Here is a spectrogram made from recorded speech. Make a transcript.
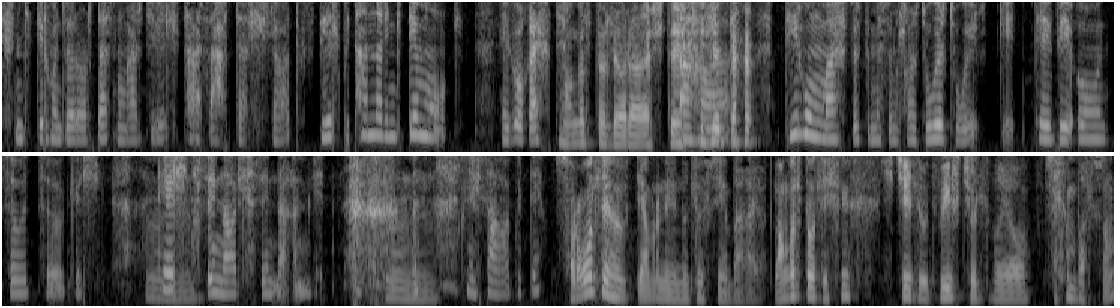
тэгсэн чи тэр хүн зөөр урдаас нь гарч ирэл цаасаа авчаал яваад өгс. Тэгэл би та нар ингэдэм үү Айгуу гайхаж. Монголд бол өөр байгаа шүү дээ. Тэр хүн маск зүүсэн байсан болохоор зүгээр зүгээр гэд. Тэ би өө зөө зөө гэл. Тэгэл бас энэ бол ясын дагна гэд. Нэг таагагүй те. Сургуулийн хувьд ямар нэгэн нөлөөсөн юм байгаа юу? Монголд бол ихэнх хичээлүүд вирчуал буюу цахим болсон.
